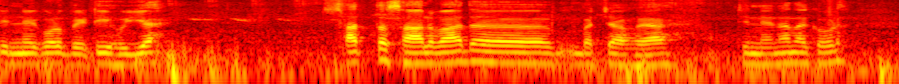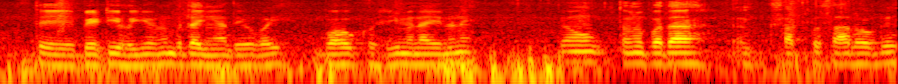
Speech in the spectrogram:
ਚਿੰਨੇ ਕੋਲ ਬੇਟੀ ਹੋਈ ਆ। 7 ਸਾਲ ਬਾਅਦ ਬੱਚਾ ਹੋਇਆ ਚਿੰਨੇ ਇਹਨਾਂ ਦਾ ਕੋਲ। ਤੇ ਬੇਟੀ ਹੋਈ ਉਹਨੂੰ ਵਧਾਈਆਂ ਦਿਓ ਬਾਈ। ਬਹੁਤ ਖੁਸ਼ੀ ਮਨਾਈ ਇਹਨਾਂ ਨੇ। ਕਿਉਂ? ਤੁਹਾਨੂੰ ਪਤਾ 7 ਸਾਲ ਹੋ ਗਏ।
